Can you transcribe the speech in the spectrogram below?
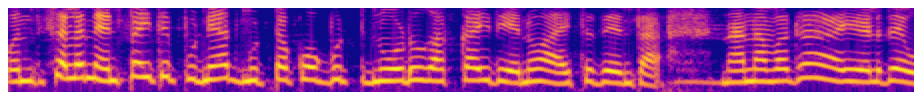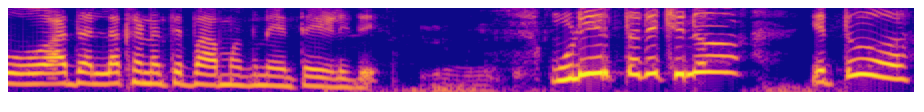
ಒಂದು ಸಲ ನೆನಪೈತೆ ಪುಣ್ಯ ಅದು ಮುಟ್ಟಕ್ಕೆ ಹೋಗ್ಬಿಟ್ಟು ನೋಡು, ಅಕ್ಕ ಇದೇನೋ ಆಯ್ತದೆ ಅಂತ. ನಾನು ಅವಾಗ ಹೇಳಿದೆ, ಓ, ಅದಲ್ಲ ಕಣತೆ ಬಾ ಮಗನೆ ಅಂತ ಹೇಳಿದೆ. ಮುಳಿ ಇರ್ತದೆ ಚಿನ್ನು, ಎತ್ತು,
